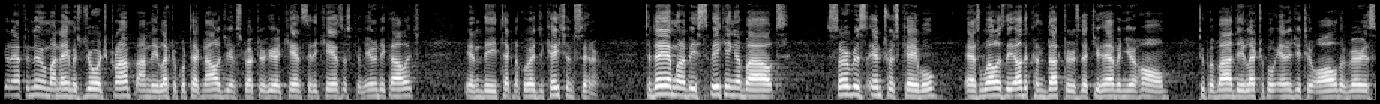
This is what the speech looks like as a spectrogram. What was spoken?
Good afternoon. My name is George Crump. I'm the electrical technology instructor here at Kansas City, Kansas Community College in the Technical Education Center. Today I'm going to be speaking about service entrance cable as well as the other conductors that you have in your home to provide the electrical energy to all the various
